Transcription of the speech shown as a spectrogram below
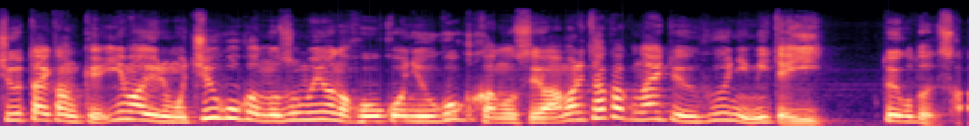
中台関係今よりも中国が望むような方向に動く可能性はあまり高くないというふうに見ていいということですか？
